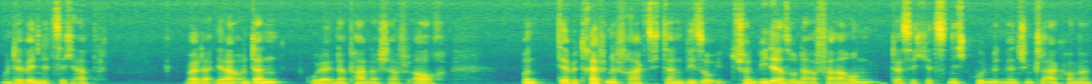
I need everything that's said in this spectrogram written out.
und der wendet sich ab. Weil da, ja, und dann, oder in der Partnerschaft auch. Und der Betreffende fragt sich dann, wieso schon wieder so eine Erfahrung, dass ich jetzt nicht gut mit Menschen klarkomme.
